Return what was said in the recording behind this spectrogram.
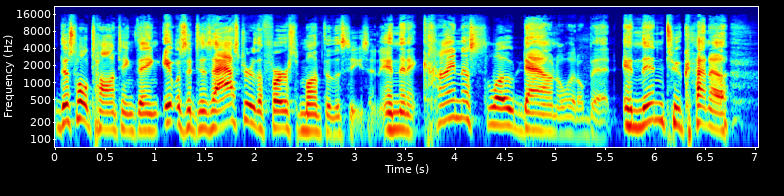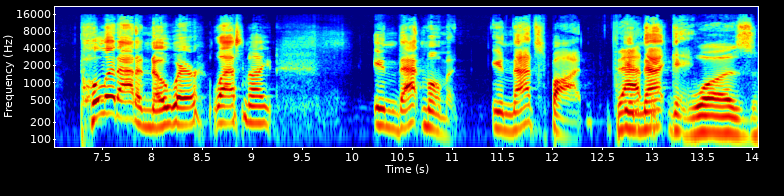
This whole taunting thing. It was a disaster the first month of the season, and then it kind of slowed down a little bit, and then to kind of pull it out of nowhere last night in that moment, in that spot, That, in that game. was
